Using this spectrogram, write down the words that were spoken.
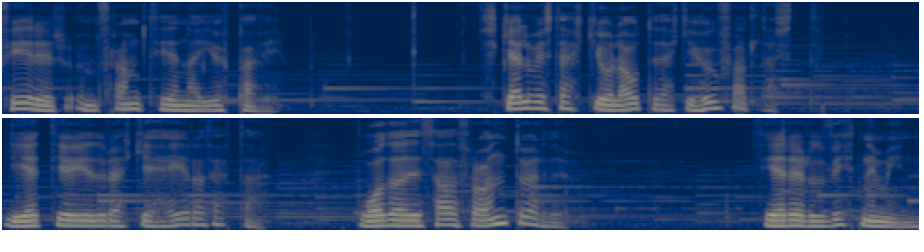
fyrir um framtíðina í upphafi? Skelvist ekki og látið ekki hugfallast. Leti ég yður ekki heyra þetta, bóðaði það frá öndverðu. Þér eruð vittni mín,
